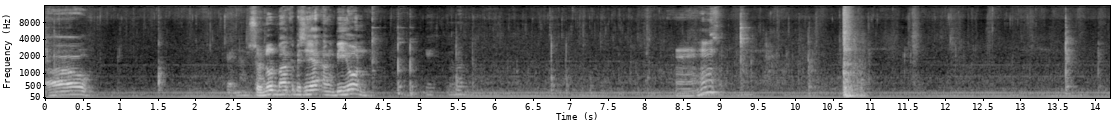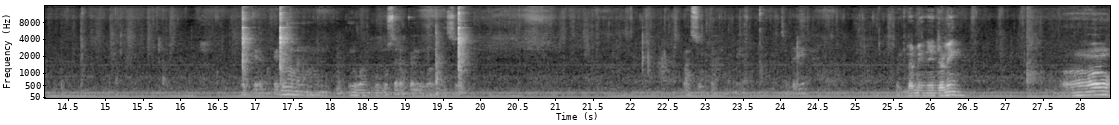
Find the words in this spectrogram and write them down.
Wow. Sunod mga kabisaya, ang bihon. Okay, sunod. Mhm. Okay, kailangan man ang luwag. Gusto na kaluwag. So, pasok ka. Ayan. Sandali. Lamig ni darling. Oh,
